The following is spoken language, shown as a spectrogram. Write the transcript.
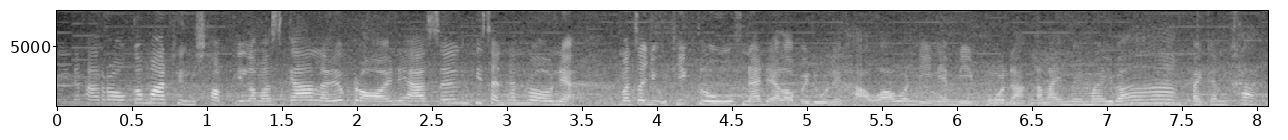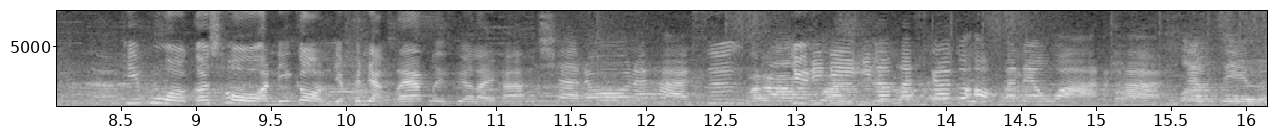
นี่นะคะเราก็มาถึงช็อปกิลามัสกาแล้วเรียบร้อยนะคะ ซึ่งที่เซ็นทรัลเวิลด์เนี่ย มันจะอยู่ที่กรูฟนะ เดี๋ยวเราไปดูเลยค่ะว่าวันนี้เนี่ยมีโปรดักต์อะไรใหม่ ๆ บ้าง ไปกันค่ะ พี่บัวก็โชว์อันนี้ก่อนอย่าเป็นอย่างแรกเลยคืออะไรคะชาโดนะคะ ซึ่งอยู่ดีๆอีลอนมัสกาก็ออกมาแนวหวานค่ะแนวเจนเล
